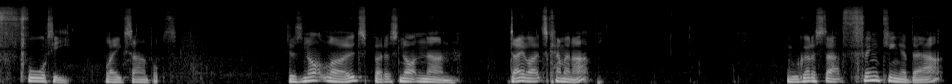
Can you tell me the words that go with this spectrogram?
40 plague samples. Which is not loads, but it's not none. Daylight's coming up. We've got to start thinking about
